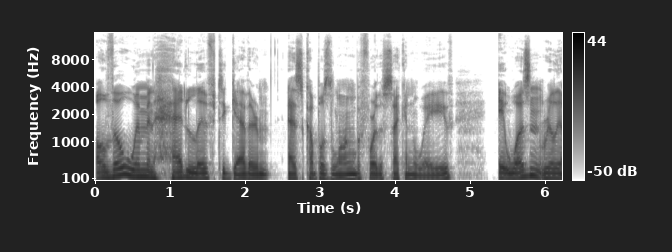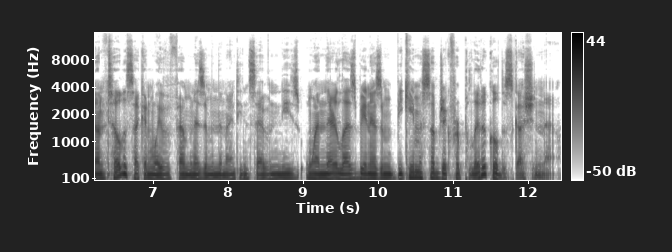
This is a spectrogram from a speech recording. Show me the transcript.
Although women had lived together as couples long before the second wave, it wasn't really until the second wave of feminism in the 1970s when their lesbianism became a subject for political discussion now.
